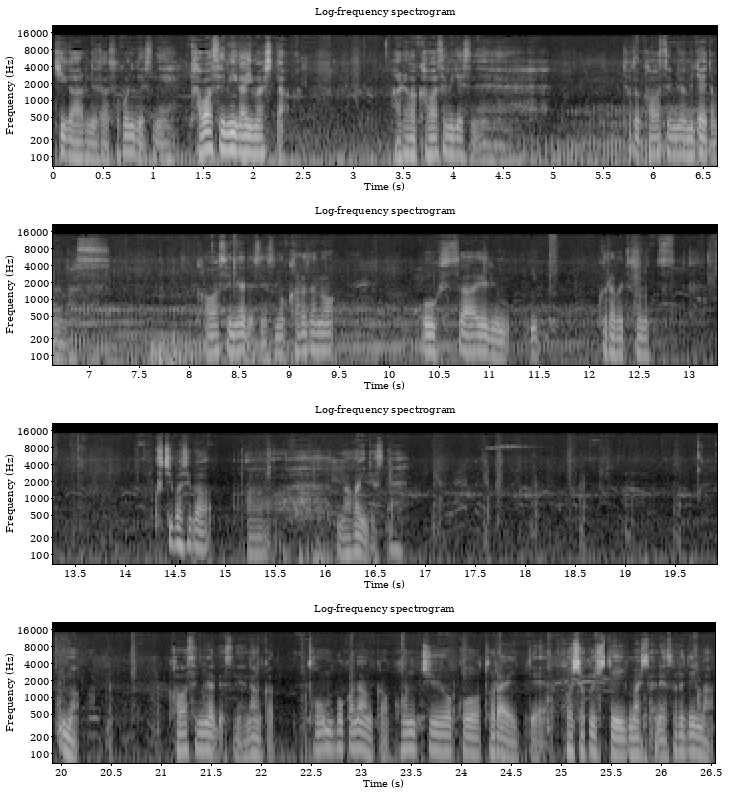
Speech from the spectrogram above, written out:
木があるんですがそこにですねカワセミがいました。あれはカワセミですね。ちょっとカワセミを見たいと思います。カワセミはですねその体の大きさよりに比べてそのくちばしが長いんですね。今カワセミはですねなんかトンボかなんか昆虫をこう捉えて捕食していましたね。それで今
